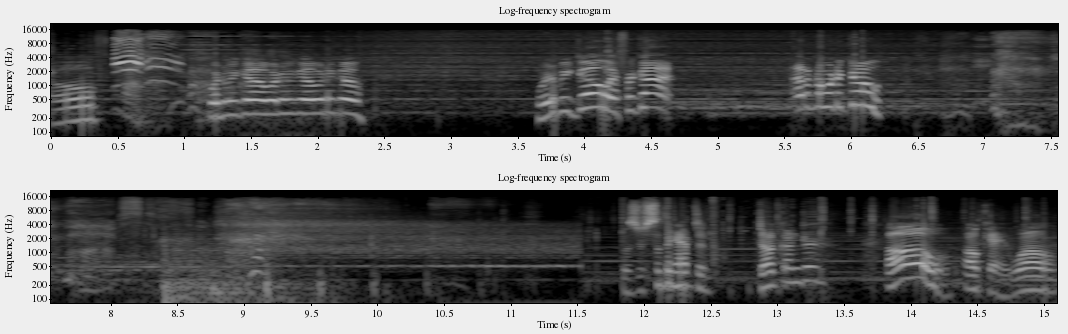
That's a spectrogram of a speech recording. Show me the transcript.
Oh, where do we go, where do we go, where do we go? Where do we go? I forgot. I don't know where to go. Was there something I have to duck under? Oh, okay, well.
